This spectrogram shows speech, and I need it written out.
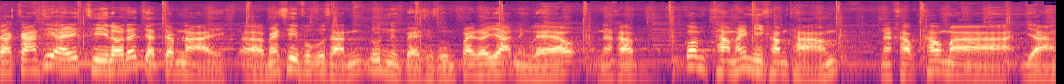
จากการที่ IST เราได้จัดจำหน่ายแมสซี่ฟูกุสันรุ่น 1840 ไประยะหนึ่งแล้วนะครับก็ทำให้มีคำถามนะครับเข้ามาอย่าง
